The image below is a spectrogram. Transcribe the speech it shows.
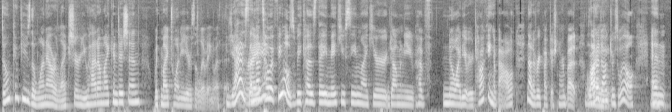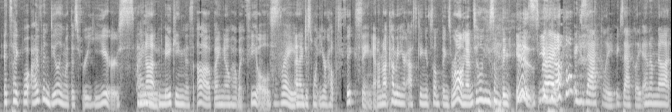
don't confuse the 1-hour lecture you had on my condition with my 20 years of living with it. Yes, and that's how it feels because they make you seem like you're dumb and you have no idea what you're talking about. Not every practitioner, but a lot of doctors will. And it's like, well, I've been dealing with this for years. I'm not making this up. I know how it feels. Right. And I just want your help fixing it. I'm not coming here asking if something's wrong. I'm telling you something is. Right know? exactly exactly and i'm not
